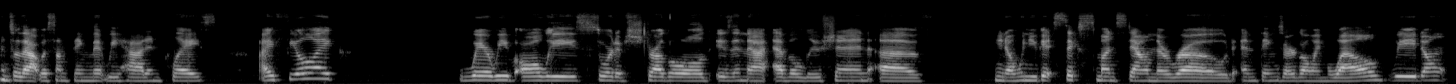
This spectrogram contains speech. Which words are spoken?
and so that was something that we had in place. I feel like where we've always sort of struggled is in that evolution of you know when you get six months down the road and things are going well we don't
